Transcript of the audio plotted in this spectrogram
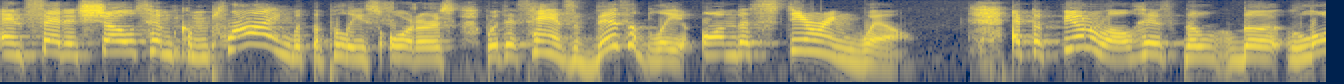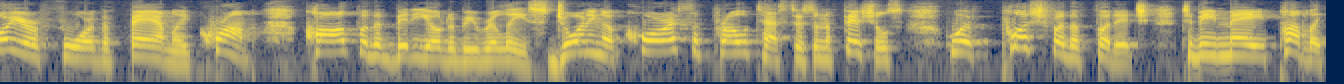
and said it shows him complying with the police orders with his hands visibly on the steering wheel. At the funeral, his the, the lawyer for the family, Crump, called for the video to be released, joining a chorus of protesters and officials who have pushed for the footage to be made public.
